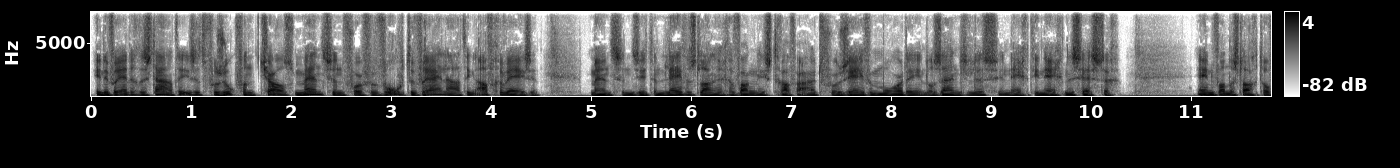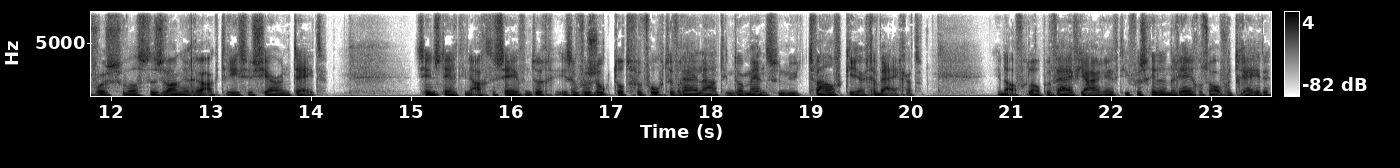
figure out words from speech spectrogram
In de Verenigde Staten is het verzoek van Charles Manson voor vervroegde vrijlating afgewezen. Manson zit een levenslange gevangenisstraf uit voor zeven moorden in Los Angeles in 1969. Een van de slachtoffers was de zwangere actrice Sharon Tate. Sinds 1978 is een verzoek tot vervroegde vrijlating door Manson nu twaalf keer geweigerd. In de afgelopen vijf jaar heeft hij verschillende regels overtreden.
